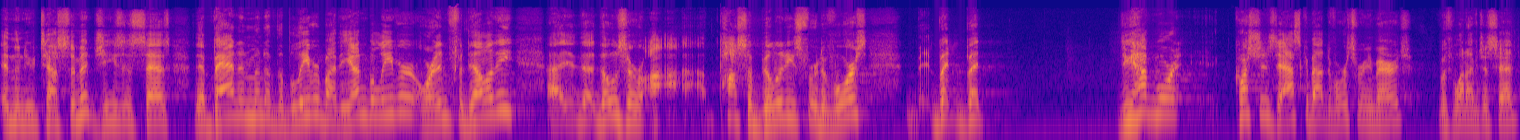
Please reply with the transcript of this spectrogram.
in the New Testament. Jesus says the abandonment of the believer by the unbeliever or infidelity, uh, th- those are uh, uh, possibilities for divorce. But, but do you have more questions to ask about divorce or remarriage with what I've just said?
